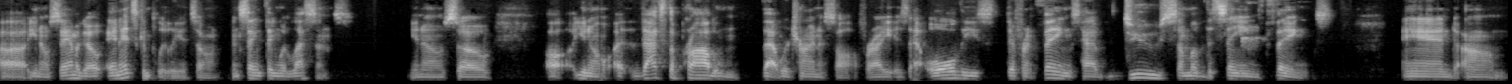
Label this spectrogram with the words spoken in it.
uh, you know Samigo and it's completely its own. And same thing with lessons you know? So uh, you know uh, that's the problem that we're trying to solve right? Is that all these different things have do some of the same things and um,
